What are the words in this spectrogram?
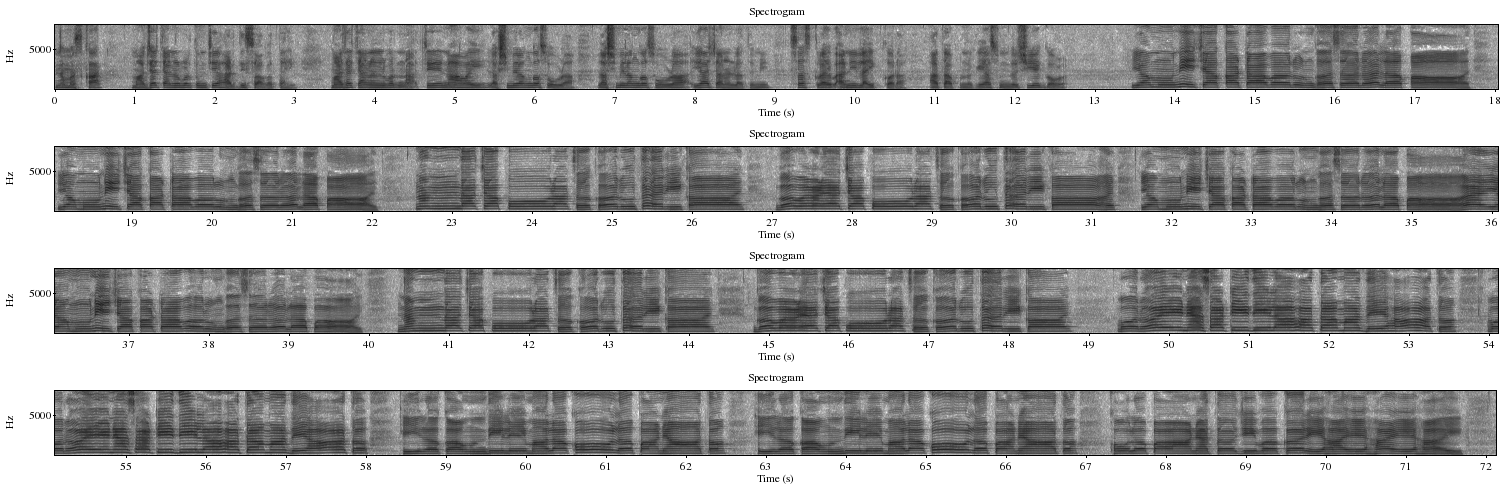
नमस्कार. माझ्या चॅनलवर तुमचे हार्दिक स्वागत आहे. माझ्या चॅनलवर नाचे नाव आहे लक्ष्मीरंग सोहळा. लक्ष्मीरंग सोहळा या चॅनलला तुम्ही सबस्क्राईब आणि लाईक करा. आता आपण या सुंदरशी एक गवळ. यमुनेच्या काठावरून घसरला पाय. यमुनेच्या काठावरून घसरला पाय. नंदाच्या पोराचं करू तरी काय? गवळ्याच्या पोराचं करू तरी काय? यमुनेच्या काठावरून घसरला पाय. यमुनेच्या काठावरून घसरला पाय. नंदाच्या पोराचं करू तरी काय? गवळ्याच्या पोराचं करू तरी काय? वर येण्यासाठी दिला हातामध्ये हात. वर येण्यासाठी दिला हात देहात. हिरकावून दिले मला खोल पाण्यात. हिरकावून दिले मला खोल पाण्यात. खोल पाण्यात जीव करे हाय हाय हाय.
